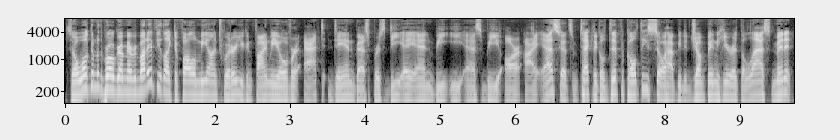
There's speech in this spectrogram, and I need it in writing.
So, welcome to the program, everybody. If you'd like to follow me on Twitter, you can find me over at Dan Besbris, D A N B E S B R I S. We had some technical difficulties, so happy to jump in here at the last minute.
